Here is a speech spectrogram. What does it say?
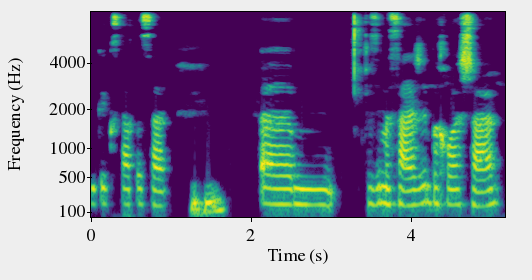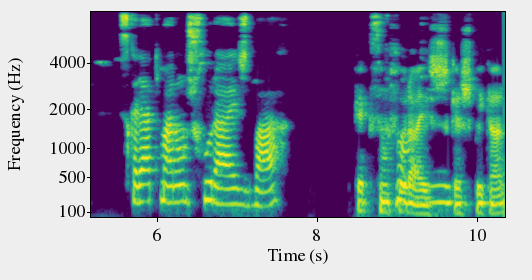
do que é que se está a passar. Uhum. Um, fazer massagem para relaxar, se calhar tomar uns florais de barro. O que é que são florais? Queres explicar?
